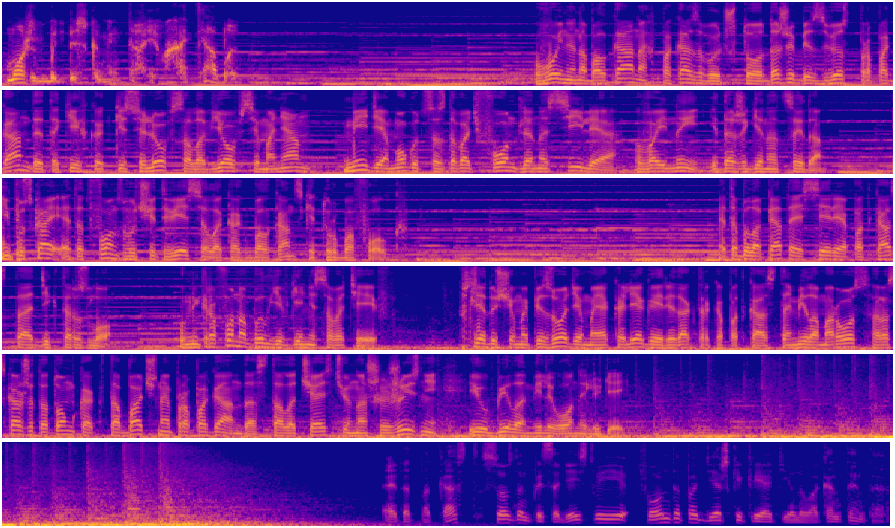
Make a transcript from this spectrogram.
Может быть, без комментариев, хотя бы. Войны на Балканах показывают, что даже без звезд пропаганды, таких как Киселев, Соловьев, Симонян, медиа могут создавать фон для насилия, войны и даже геноцида. И пускай этот фон звучит весело, как балканский турбофолк. Это была пятая серия подкаста «Диктор зло». У микрофона был Евгений Саватеев – в следующем эпизоде моя коллега и редакторка подкаста Мила Мороз расскажет о том, как табачная пропаганда стала частью нашей жизни и убила миллионы людей. Этот подкаст создан при содействии Фонда поддержки креативного контента.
